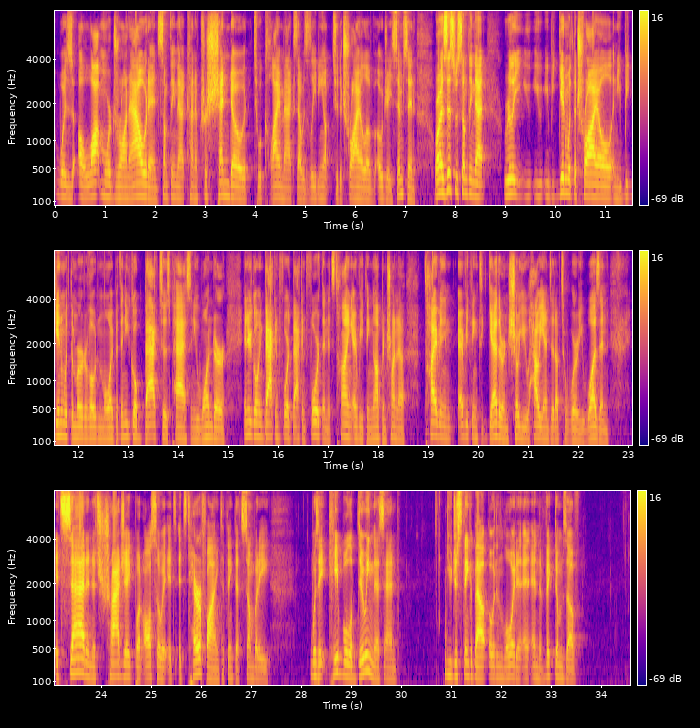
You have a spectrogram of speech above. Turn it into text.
was a lot more drawn out and something that kind of crescendoed to a climax that was leading up to the trial of OJ Simpson. Whereas this was something that really you, you, you begin with the trial and you begin with the murder of Odin Lloyd, but then you go back to his past and you wonder and you're going back and forth, back and forth, and it's tying everything up and trying to tie everything together and show you how he ended up to where he was. And it's sad and it's tragic, but also it's it's terrifying to think that somebody was it capable of doing this. And you just think about Odin Lloyd and, and the victims of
